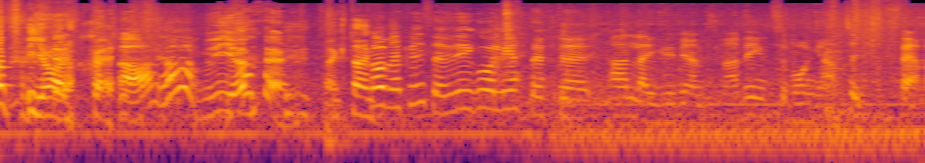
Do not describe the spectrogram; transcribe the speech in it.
jag får göra själv. Ja, ja, vi gör själv. Tack, tack. Kom ett lite. Vi går och letar efter alla ingredienserna. Det är inte så många, typ fem.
